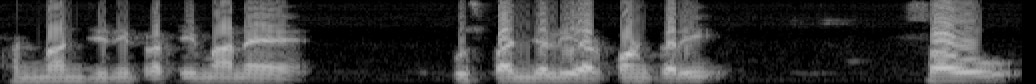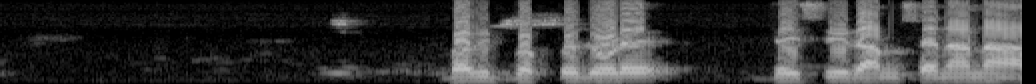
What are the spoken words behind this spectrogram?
હનુમાનજીની પ્રતિમાને પુષ્પાંજલિ અર્પણ કરી સૌ ભાવિક ભક્તો જોડે જય શ્રી રામ સેનાના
